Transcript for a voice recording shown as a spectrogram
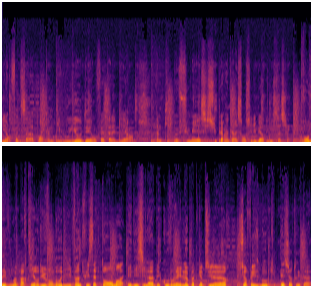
Et en fait, ça apporte un petit goût iodé en fait à la bière, un petit peu fumé. C'est super intéressant, c'est des bières dégustation. Rendez-vous à partir du vendredi 28 septembre et d'ici là, découvrez le Podcapsuleur sur Facebook et sur Twitter.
